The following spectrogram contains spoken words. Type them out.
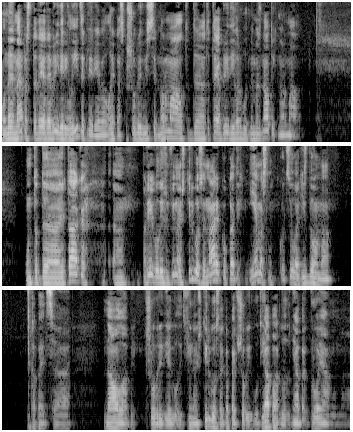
Un nevienmēr pēc tam tajā brīdī arī līdzekļi ir, ja vēl liekas, ka šobrīd viss ir normāli, tad, tad tajā brīdī varbūt nemaz nav tik normāli. Un tad uh, ir tā, ka uh, par ieguldīšanu finanšu tirgos vienmēr ir kaut kādi iemesli, ko cilvēki izdomā, kāpēc uh, nav labi šobrīd ieguldīt finanšu tirgos, vai kāpēc šobrīd būtu jāpārdod un jābēg projām un uh,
